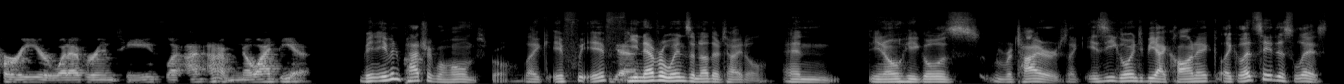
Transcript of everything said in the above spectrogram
Curry or whatever NTs. Like, I, I have no idea. I mean, even Patrick Mahomes, bro. Like, if we if yeah. he never wins another title and you know he goes retires, like, is he going to be iconic? Like, let's say this list,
